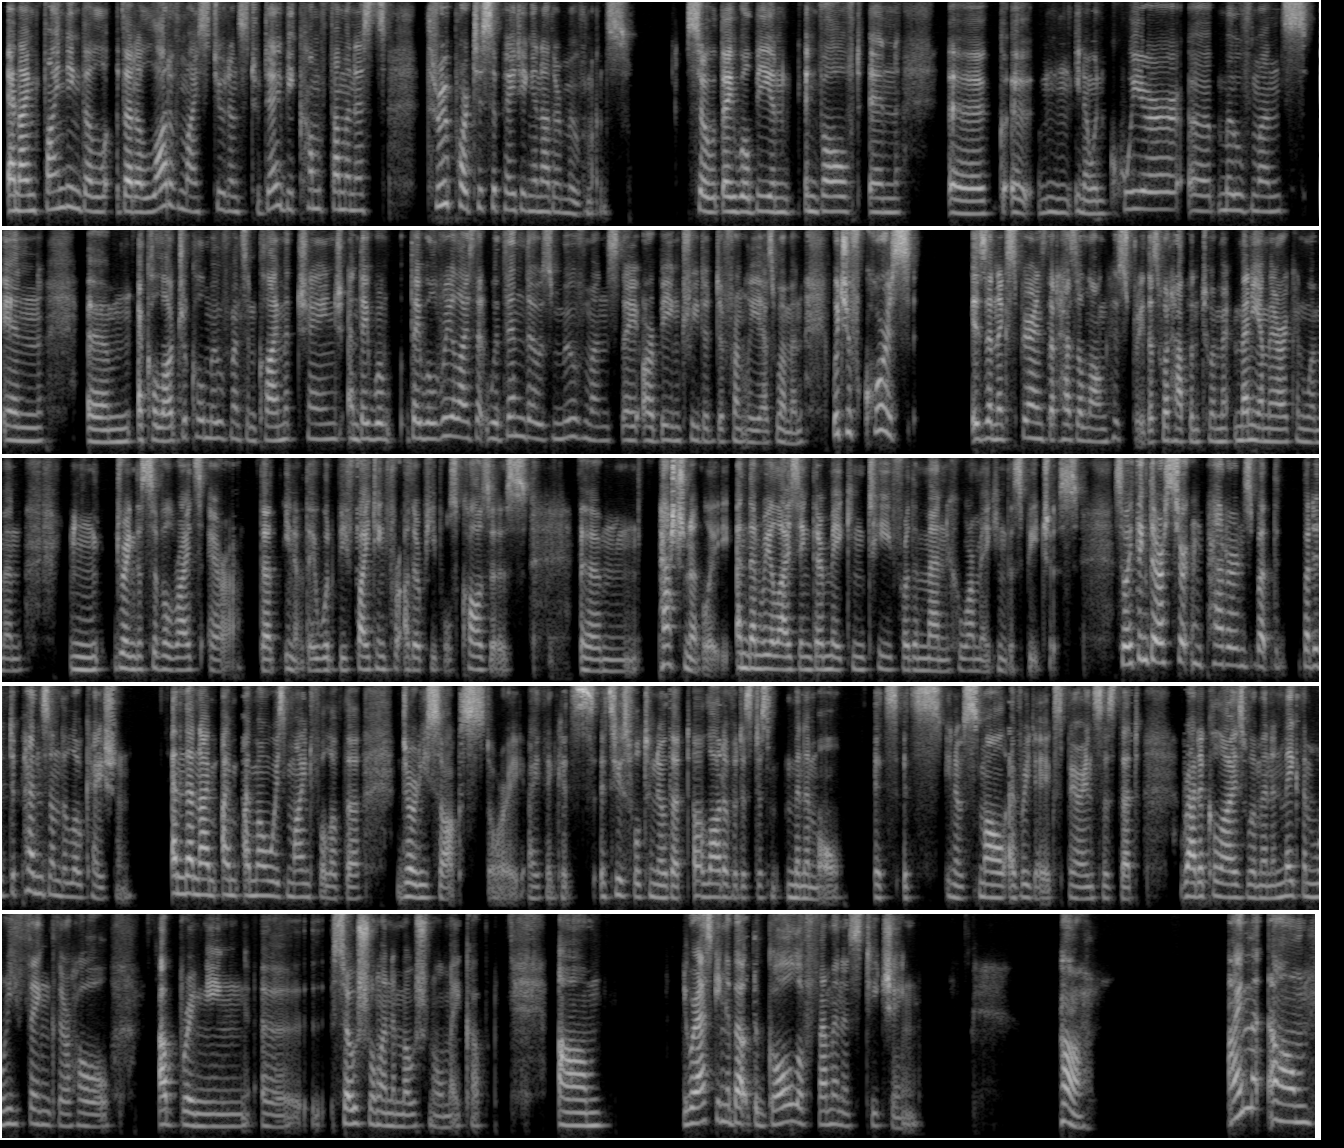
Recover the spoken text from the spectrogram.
And I'm finding the, that a lot of my students today become feminists through participating in other movements. So they will be in, involved in uh, uh, mm, you know, in queer uh, movements, in um, ecological movements and climate change, and they will they will realize that within those movements they are being treated differently as women, which of course is an experience that has a long history. That's what happened to many American women um, during the civil rights era, that, you know, they would be fighting for other people's causes um, passionately, and then realizing they're making tea for the men who are making the speeches. So I think there are certain patterns, but but it depends on the location. And then I'm I'm I'm always mindful of the dirty socks story. I think it's it's useful to know that a lot of it is just minimal it's it's you know small everyday experiences that radicalize women and make them rethink their whole upbringing uh, social and emotional makeup. Um, you were asking about the goal of feminist teaching. Huh. I'm um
